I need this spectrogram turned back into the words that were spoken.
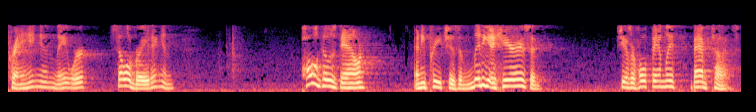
praying and they were celebrating and Paul goes down and he preaches, and Lydia hears, and she has her whole family baptized.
